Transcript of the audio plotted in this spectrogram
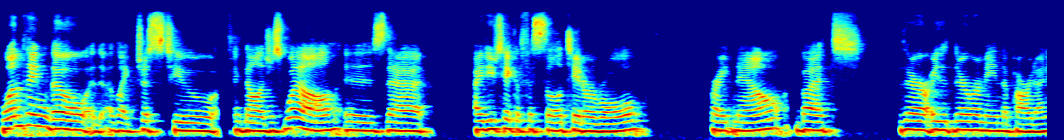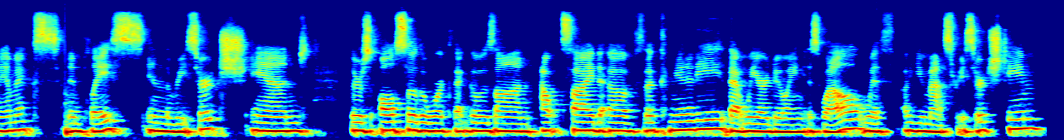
One thing though, like just to acknowledge as well, is that I do take a facilitator role right now, but there remain the power dynamics in place in the research and there's also the work that goes on outside of the community that we are doing as well with a UMass research team,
